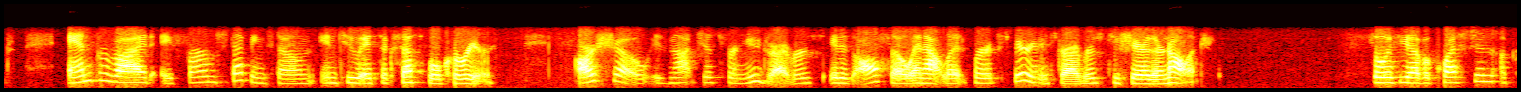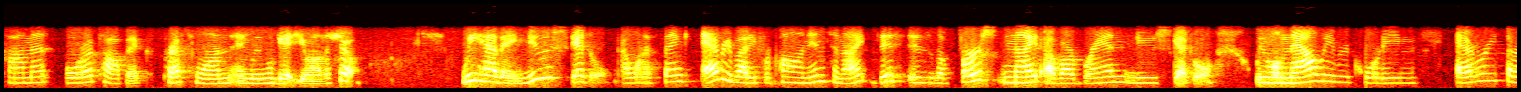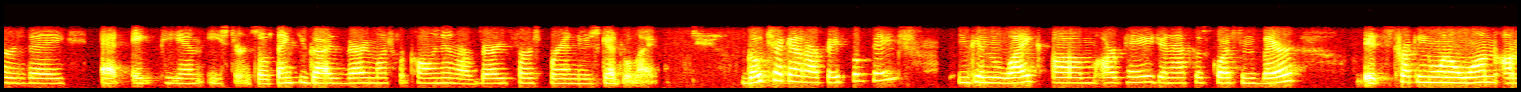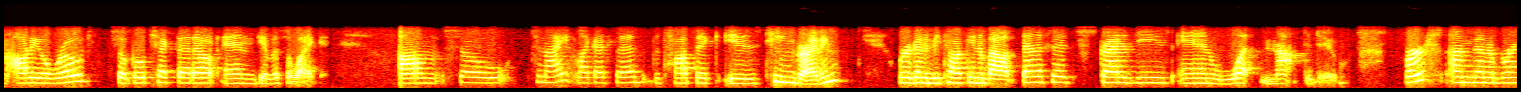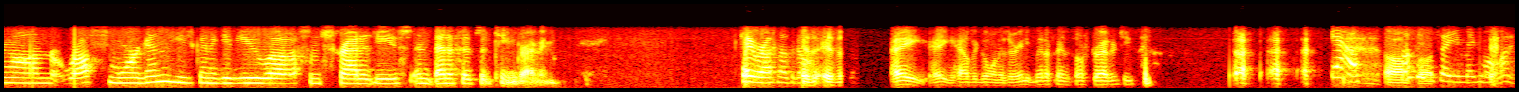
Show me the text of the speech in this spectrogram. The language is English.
and provide a firm stepping stone into a successful career. Our show is not just for new drivers, it is also an outlet for experienced drivers to share their knowledge. So if you have a question, a comment, or a topic, press 1 and we will get you on the show. We have a new schedule. I want to thank everybody for calling in tonight. This is the first night of our brand new schedule. We will now be recording every Thursday at 8 p.m. Eastern. So thank you guys very much for calling in our very first brand new schedule night. Go check out our Facebook page. You can like um, our page and ask us questions there. It's Trucking 101 on Audio Road. So go check that out and give us a like. Um, so tonight, like I said, the topic is team driving. We're going to be talking about benefits, strategies, and what not to do. First, I'm going to bring on Russ Morgan. He's going to give you uh, some strategies and benefits of team driving. Hey, Russ, how's it going? Is, is it, hey, hey, how's it going? Is there any benefits or strategies? yeah, some people say you make more money.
